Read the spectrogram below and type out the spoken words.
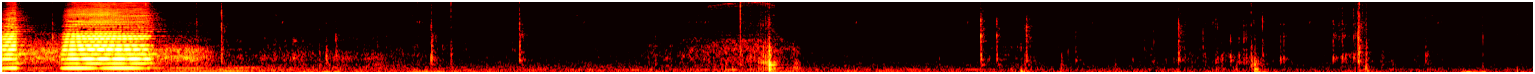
Bye.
